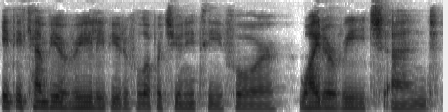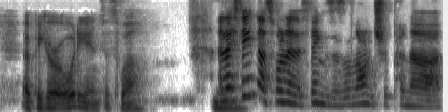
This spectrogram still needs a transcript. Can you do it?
it, it can be a really beautiful opportunity for wider reach and a bigger audience as well. And I mm. think that's one of the things as an entrepreneur,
